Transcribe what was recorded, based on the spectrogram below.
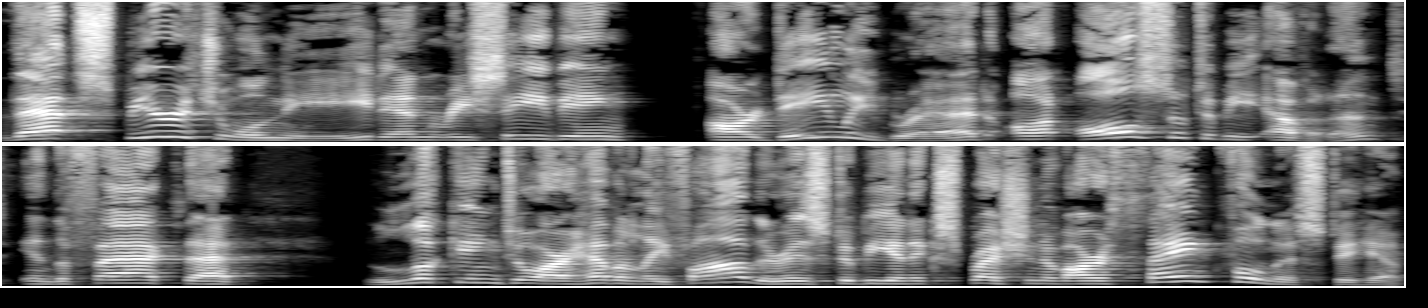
that spiritual need in receiving our daily bread ought also to be evident in the fact that looking to our Heavenly Father is to be an expression of our thankfulness to Him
